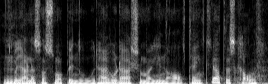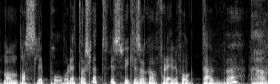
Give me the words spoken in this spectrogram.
Mm. Og gjerne sånn som oppe i nord her, hvor det er så marginalt egentlig, at det skal, man må passe litt på rett og slett. Hvis ikke så kan flere folk daue. Ja.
